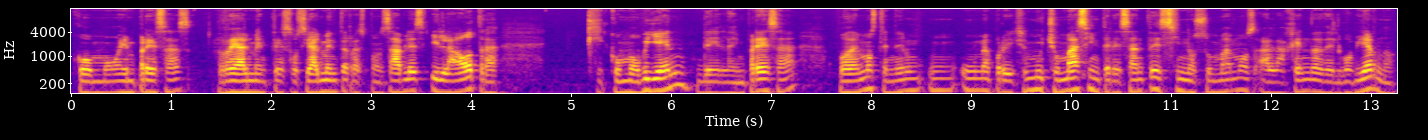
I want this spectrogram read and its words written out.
como empresas realmente socialmente responsables y la otra, que como bien de la empresa podemos tener una proyección mucho más interesante si nos sumamos a la agenda del gobierno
